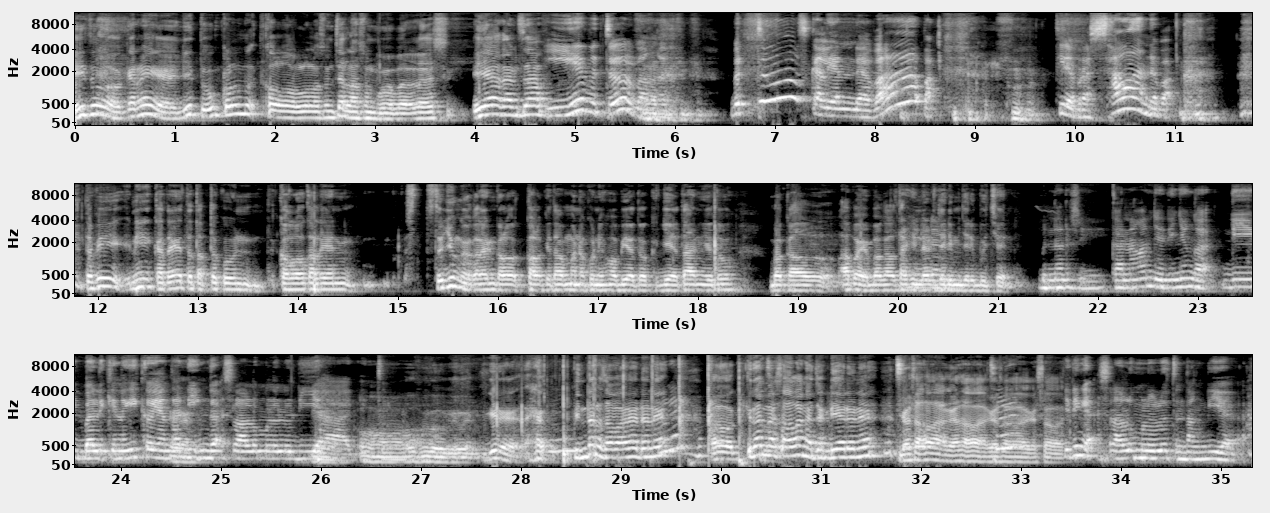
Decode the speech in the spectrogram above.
Itu loh karena ya gitu kalau kalau lo langsung chat langsung gue balas iya kan Saf Iya betul banget. betul sekali anda pak. Tidak pernah salah anda pak. tapi ini katanya tetap tekun kalau kalian setuju nggak kalian kalau kalau kita menekuni hobi atau kegiatan gitu bakal apa ya bakal terhindar jadi menjadi bucin Bener sih, karena kan jadinya nggak dibalikin lagi ke yang tadi nggak selalu melulu dia gitu. Oh, gue, gue. He- pintar sama Ana dan ya. Oh, kita nggak salah ngajak dia dan ya. Nggak salah, nggak salah, nggak salah, nggak salah. Jadi nggak selalu melulu tentang dia.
